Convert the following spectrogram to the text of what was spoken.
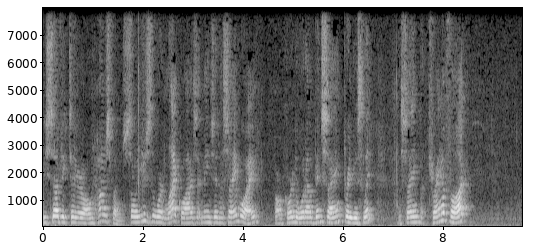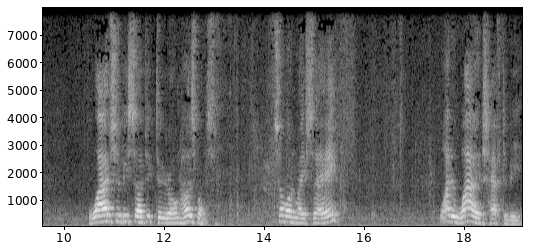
be subject to your own husbands. So he uses the word likewise, it means in the same way, or according to what I've been saying previously, the same train of thought. Wives should be subject to your own husbands. Someone may say, why do wives have to be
